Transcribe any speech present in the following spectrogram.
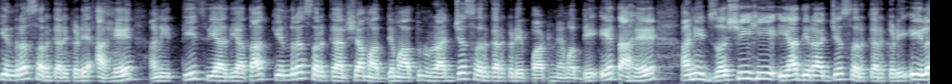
केंद्र सरकारकडे आहे. आणि तीच यादी आता केंद्र सरकारच्या माध्यमातून राज्य सरकारकडे पाठवण्यामध्ये येत आहे. आणि जशी ही यादी राज्य सरकारकडे येईल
